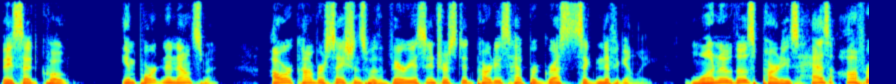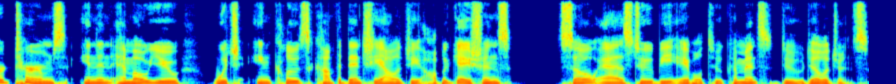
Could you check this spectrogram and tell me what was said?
They said, quote, Important announcement. Our conversations with various interested parties have progressed significantly. One of those parties has offered terms in an MOU which includes confidentiality obligations so as to be able to commence due diligence.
